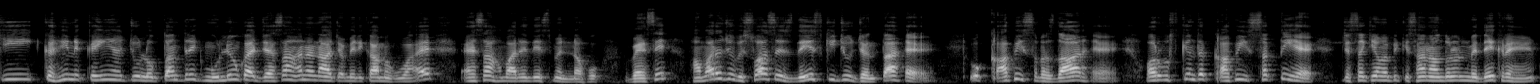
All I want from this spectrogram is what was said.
कि कहीं न कहीं जो लोकतांत्रिक मूल्यों का जैसा हनन आज अमेरिका में हुआ है, ऐसा हमारे देश में न हो। वैसे, हमारा जो विश्वास है इस देश की जो जनता है, वो काफ़ी समझदार है और उसके अंदर काफ़ी शक्ति है। जैसा कि हम अभी किसान आंदोलन में देख रहे हैं,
